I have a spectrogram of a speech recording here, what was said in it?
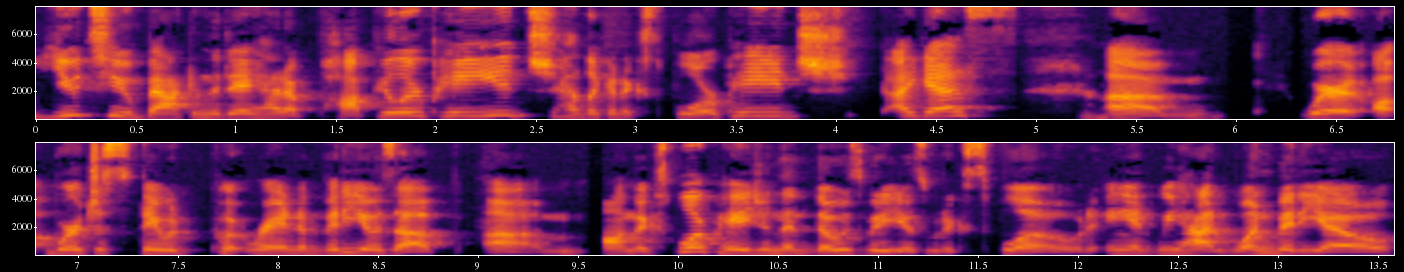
YouTube back in the day had a popular page, had like an explore page, I guess, mm-hmm. um, where uh, where just they would put random videos up um, on the explore page, and then those videos would explode. And we had one video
